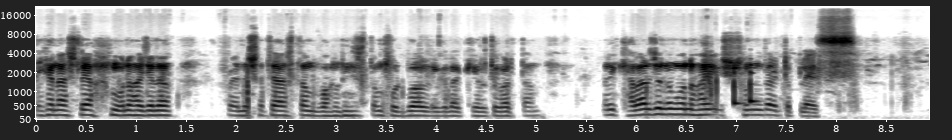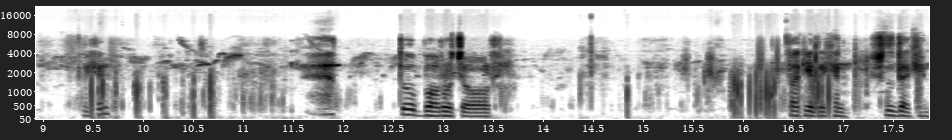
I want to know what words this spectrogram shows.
এখানে আসলে মনে হয় যেন ফ্রেন্ডের সাথে আসতাম বল নিয়ে আসতাম ফুটবল এগুলো খেলতে পারতাম। মানে খেলার জন্য মনে হয় সুন্দর একটা প্লেস দেখেন। এত বড় চর। তাকিয়ে দেখেন, শুধু দেখেন।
